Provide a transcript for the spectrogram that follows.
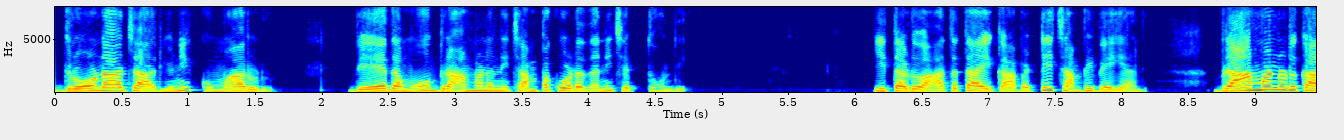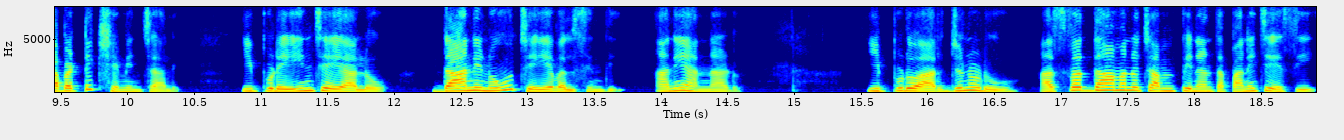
ద్రోణాచార్యుని కుమారుడు. వేదము బ్రాహ్మణుని చంపకూడదని చెప్తోంది. ఇతడు ఆతతాయి కాబట్టి చంపివేయాలి. బ్రాహ్మణుడు కాబట్టి క్షమించాలి. ఇప్పుడు ఏం చేయాలో దాన్ని నువ్వు చేయవలసింది అని అన్నాడు. ఇప్పుడు అర్జునుడు అశ్వత్థామను చంపినంత పనిచేసి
